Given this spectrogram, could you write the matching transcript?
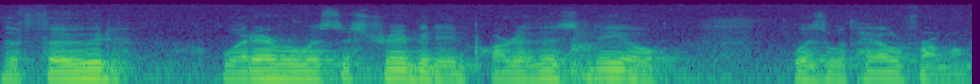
the food, whatever was distributed, part of this deal, was withheld from them.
